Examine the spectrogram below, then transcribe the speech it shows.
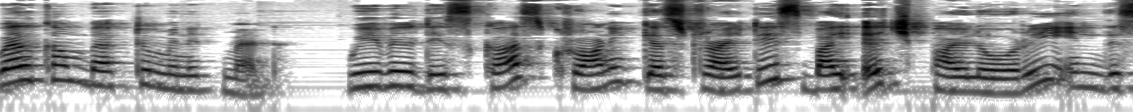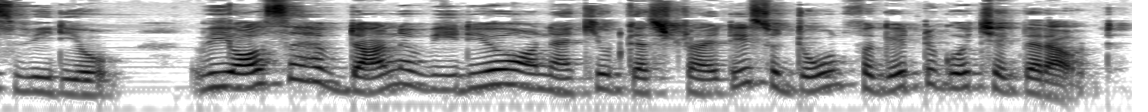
Welcome back to Minute Med. We will discuss chronic gastritis by H. pylori in this video. We also have done a video on acute gastritis, so don't forget to go check that out.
